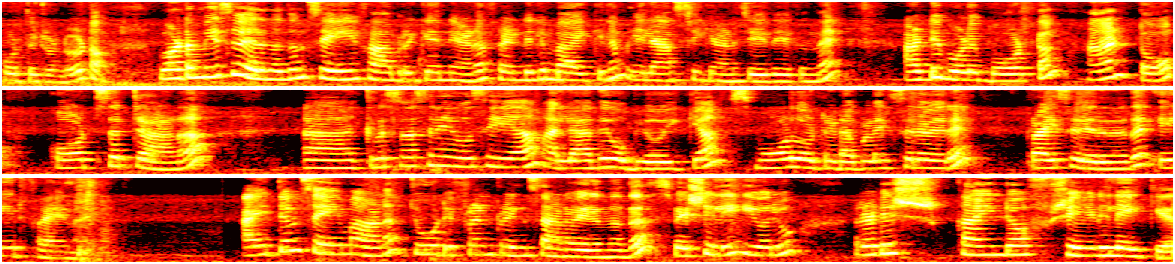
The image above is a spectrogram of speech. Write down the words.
കൊടുത്തിട്ടുണ്ട് കേട്ടോ. ബോട്ടം പീസ് വരുന്നതും സെയിം ഫാബ്രിക് തന്നെയാണ്. ഫ്രണ്ടിലും ബാക്കിലും ഇലാസ്റ്റിക് ആണ് ചെയ്തേക്കുന്നത് അടിപൊളി bottom and top coat set ആണ്. ക്രിസ്മസിന് യൂസ് ചെയ്യാം അല്ലാതെ ഉപയോഗിക്കാം. സ്മോൾ തൊട്ട് ഡബിൾ എക്സൽ വരെ പ്രൈസ് വരുന്നത് eight five nine item same ആണ്. ടു ഡിഫറെന്റ് പ്രിൻസ് ആണ് വരുന്നത്. സ്പെഷ്യലി ഈ ഒരു റെഡിഷ് കൈൻഡ് ഓഫ് ഷെയ്ഡിലേക്ക്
